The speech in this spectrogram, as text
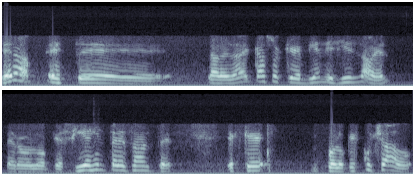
Mira, este, la verdad del caso es que es bien difícil saber, pero lo que sí es interesante es que, por lo que he escuchado,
